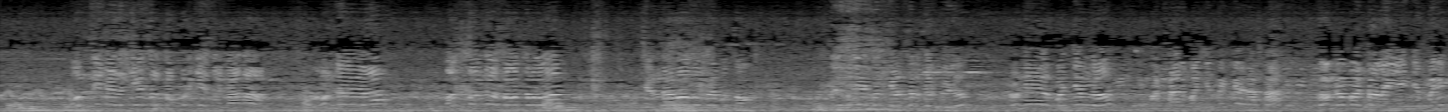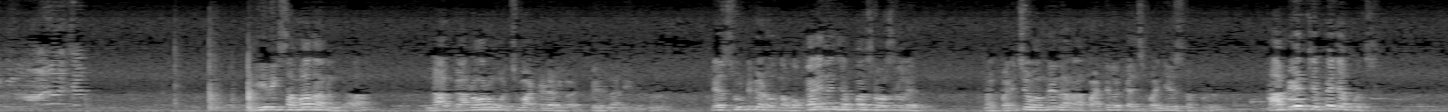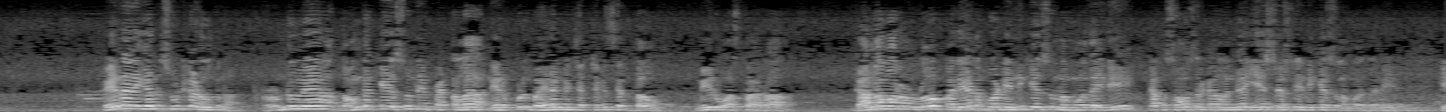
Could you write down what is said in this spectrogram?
దీనికి సమాధానంగా నాకు గన్నవరం వచ్చి మాట్లాడారు కాబట్టి పేరు నాని గారు నేను సూటిగా అడుగుతున్నా ఒక ఆయన చెప్పాల్సిన అవసరం లేదు. నాకు పరిచయం ఉంది. నేను ఆ పార్టీలో కలిసి పనిచేసినప్పుడు నా పేరు చెప్పే చెప్పొచ్చు. పేరు నాని గారిని సూటిగా అడుగుతున్నా. రెండు వేల దొంగ కేసులు నేను పెట్టాలా. నేను ఇప్పుడు బహిరంగ చర్చకి సిద్ధం. మీరు వస్తారా? గన్నవరంలో పదేళ్ళ పాటు ఎన్ని కేసులు నమోదైనవి గత సంవత్సర కాలంగా ఏ స్టేషన్ ఎన్ని కేసులు నమోదైనవి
